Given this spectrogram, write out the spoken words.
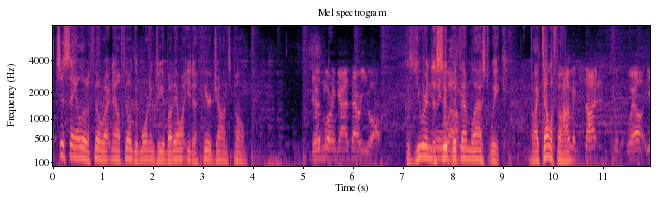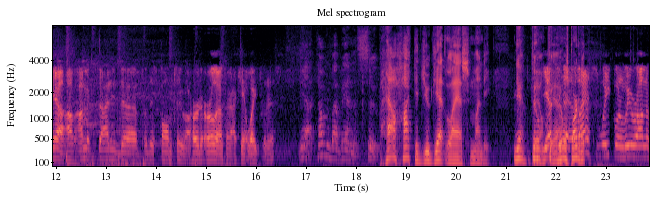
Let's just say hello to Phil right now. Phil, good morning to you, buddy. I want you to hear John's poem Good morning, guys. How are you all? because you were in the Doing soup well. with them last week by telephone. I'm excited. With, well, yeah, I'm, I'm excited uh, for this poem too. I heard it earlier. I was like, I can't wait for this. Yeah, talking about being in the soup. How hot did you get last Monday? Yeah, Phil, Phil. Yeah, Phil was part of it. last week when we were on the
